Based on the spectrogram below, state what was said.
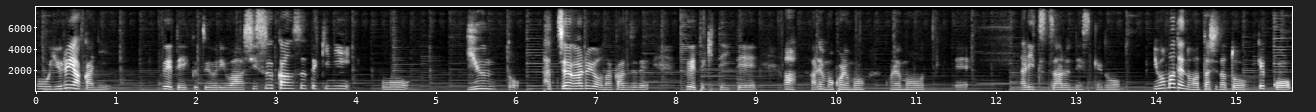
こう緩やかに増えていくというよりは指数関数的にこうギュンと立ち上がるような感じで増えてきていて、あ、あれもこれもこれもってなりつつあるんですけど、今までの私だと結構、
